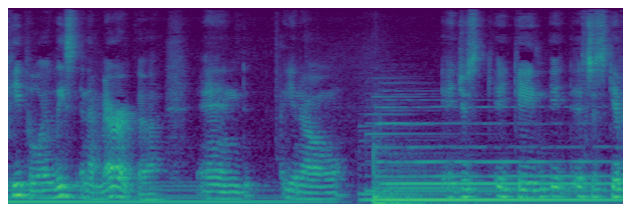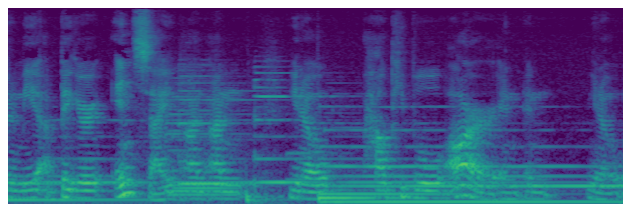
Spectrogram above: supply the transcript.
people at least in america. And you know it just it gave it, it's just given me a bigger insight on on you know how people are and and you know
